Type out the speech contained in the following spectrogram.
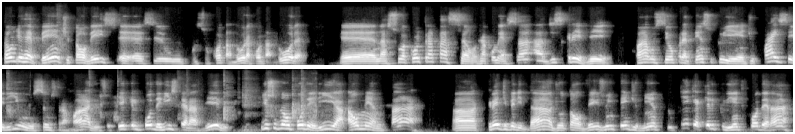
Então, de repente, talvez é, é, se, o, se o contador, a contadora, é, na sua contratação, já começar a descrever para o seu pretenso cliente quais seriam os seus trabalhos, o que, que ele poderia esperar dele, isso não poderia aumentar a credibilidade ou talvez o entendimento do que, que aquele cliente poderá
